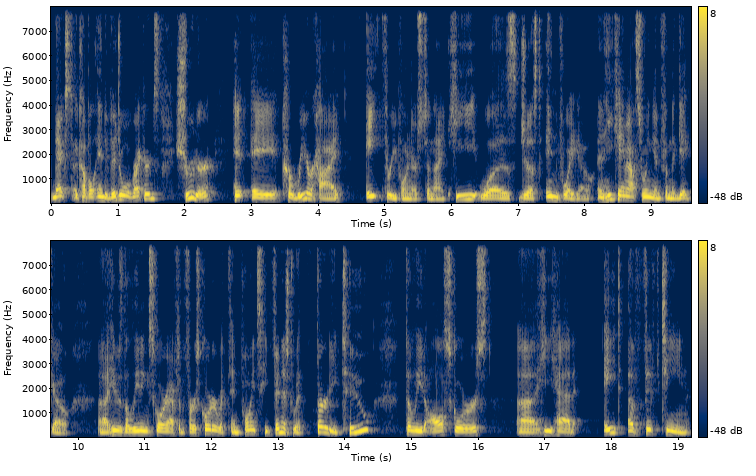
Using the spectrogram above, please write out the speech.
Next, a couple individual records. Schroeder hit a career high eight three pointers tonight. He was just in fuego, and he came out swinging from the get go. Uh, he was the leading scorer after the first quarter with 10 points. He finished with 32 to lead all scorers. Uh, he had 8 of 15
